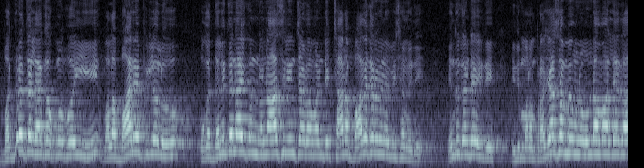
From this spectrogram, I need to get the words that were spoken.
భద్రత లేకపోయి వాళ్ళ భార్య పిల్లలు ఒక దళిత నాయకుని నన్ను ఆశ్రయించడం అంటే చాలా బాధకరమైన విషయం ఇది. ఎందుకంటే ఇది ఇది మనం ప్రజాస్వామ్యంలో ఉండామా లేదా?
